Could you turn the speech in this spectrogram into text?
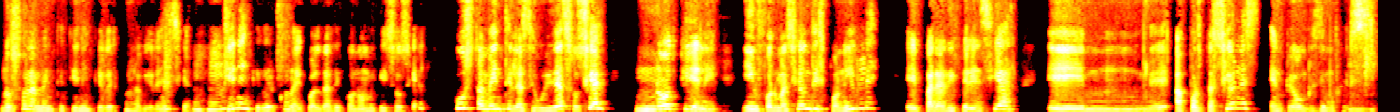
no solamente tienen que ver con la violencia, tienen que ver con la igualdad económica y social. Justamente la seguridad social no tiene información disponible eh, para diferenciar Em, eh, aportaciones entre hombres y mujeres.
